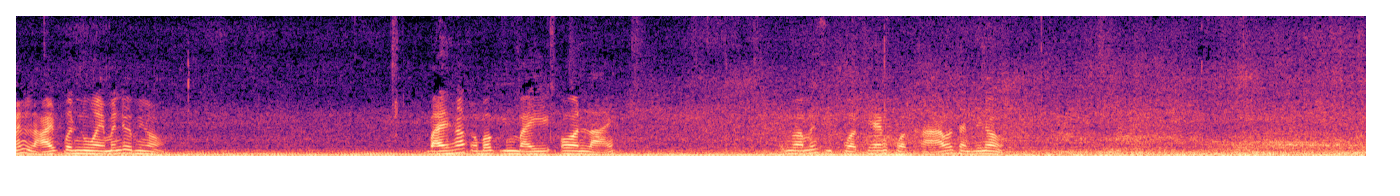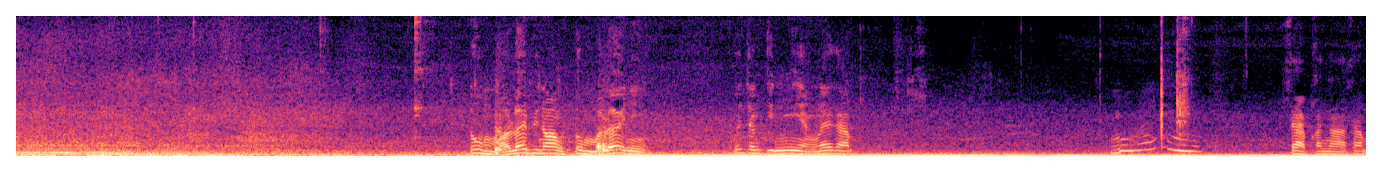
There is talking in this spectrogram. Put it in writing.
มันหลายเป็นหน่วยมันเด้อพี่น้องใบฮักกับบอกินใบอ่อนหลายเป็นว่ามันสิปวดแข้งปวดขาว่าสันพี่น้อง ตุ่มเอาเลยพี่น้อง ตุ่มมาเลยนี่เพื่อจังกินเมี่ยงเลยครับแสบขนาดครับ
